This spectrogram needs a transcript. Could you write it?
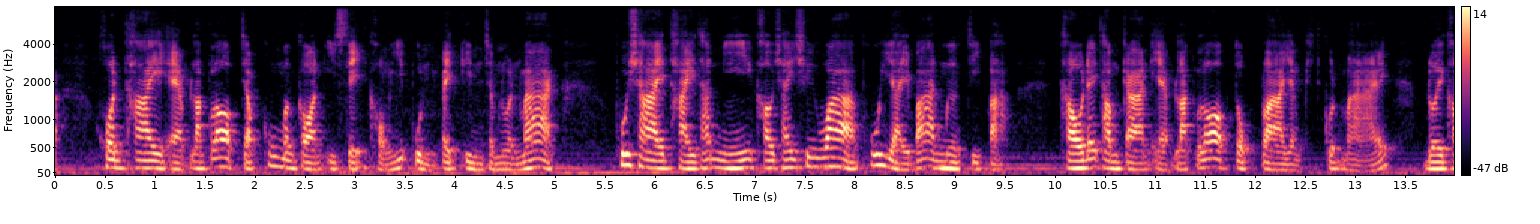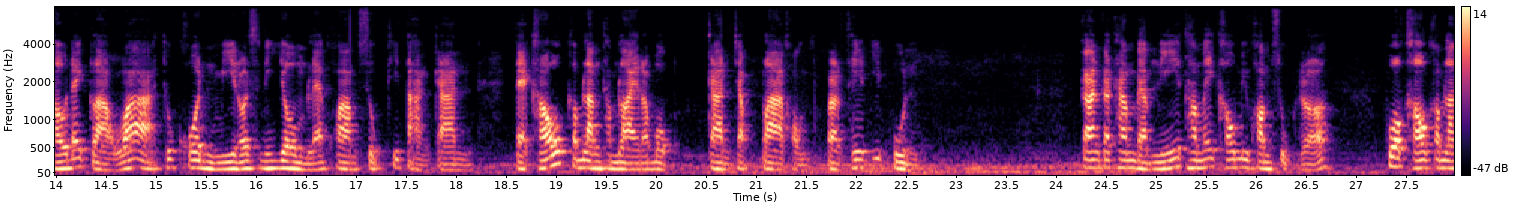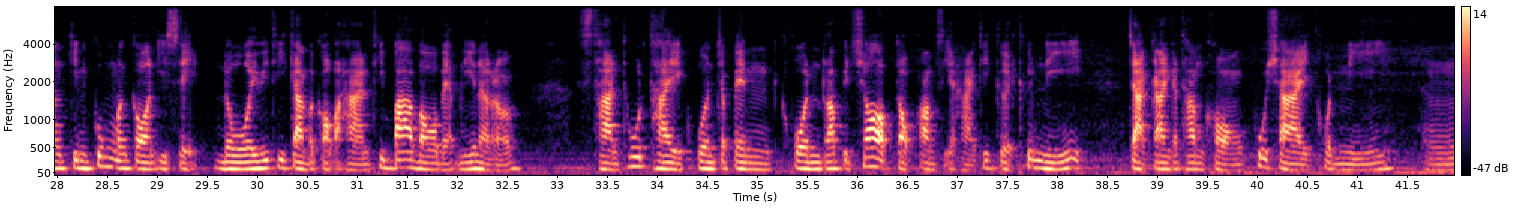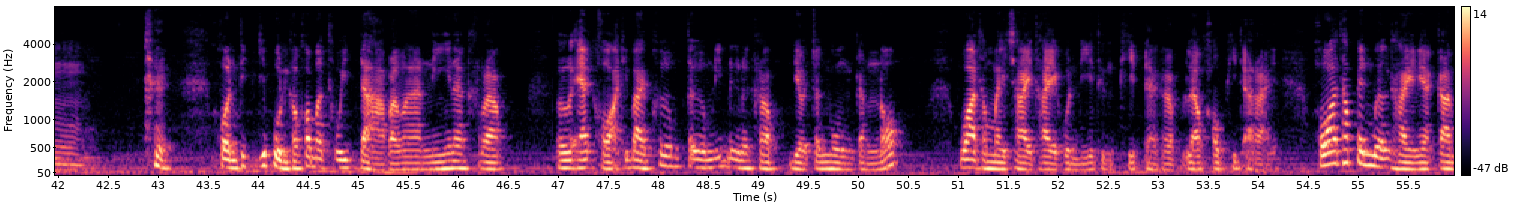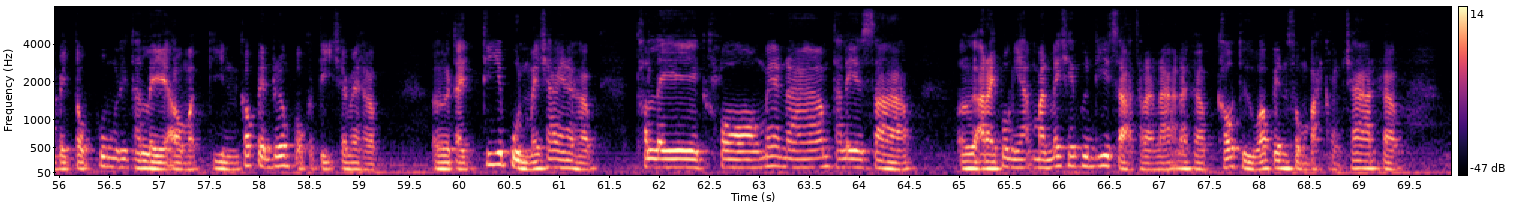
คนไทยแอบลักลอบจับกุ้งมังกรอิเซของญี่ปุ่นไปกินจำนวนมาก ผู้ชายไทยท่านนี้เขาใช้ชื่อว่าผู้ใหญ่บ้านเมืองจีปะเขาได้ทำการแอบลักลอบตกปลาอย่างผิดกฎหมาย โดยเขาได้กล่าวว่าทุกคนมีรสนิยมและความสุขที่ต่างกัน แต่เขากำลังทำลายระบบการจับปลาของประเทศญี่ปุ่น การกระทำแบบนี้ทำให้เขามีความสุขเหรอ พวกเขากำลังกินกุ้งมังกรอิเซะโดยวิธีการประกอบอาหารที่บ้าบอแบบนี้นะเหรอ สถานทูตไทยควรจะเป็นคนรับผิดชอบต่อความเสียหายที่เกิดขึ้นนี้ จากการกระทำของผู้ชายคนนี้ อืม คนที่ญี่ปุ่นเขาก็มาทวิตด่าประมาณนี้นะครับเออแอดขออธิบายเพิ่มเติมนิดนึงนะครับ เดี๋ยวจะงงกันเนาะว่าทำไมชายไทยคนนี้ถึงผิดนะครับ แล้วเขาผิดอะไร เพราะว่าถ้าเป็นเมืองไทยเนี่ยการไปตกกุ้งที่ทะเลเอามากินก็เป็นเรื่องปกติใช่ไหมครับเออแต่ที่ญี่ปุ่นไม่ใช่นะครับ ทะเลคลองแม่น้ำทะเลสาบเอออะไรพวกนี้มันไม่ใช่พื้นที่สาธารณะนะครับเขาถือว่าเป็นสมบัติของชาติครับ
